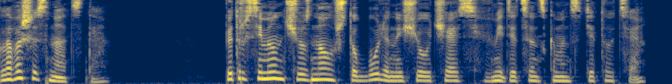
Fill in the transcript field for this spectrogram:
Глава 16. Петр Семенович узнал, что болен, еще учась в медицинском институте.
